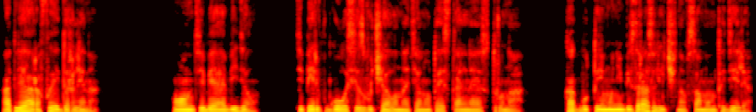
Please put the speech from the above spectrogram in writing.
от Лиара Фейдерлина. Он тебя обидел? Теперь в голосе звучала натянутая стальная струна, как будто ему не безразлично в самом-то деле.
